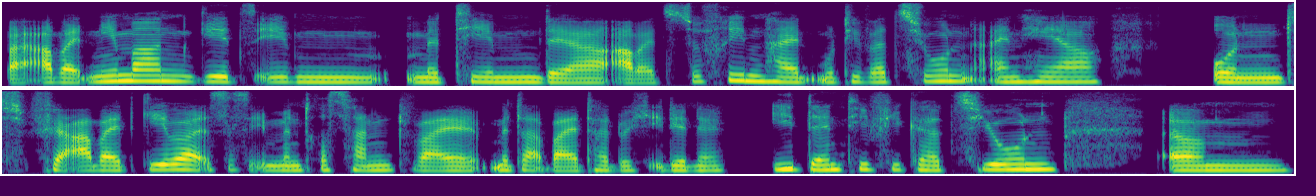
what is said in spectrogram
bei Arbeitnehmern geht es eben mit Themen der Arbeitszufriedenheit, Motivation einher. Und für Arbeitgeber ist es eben interessant, weil Mitarbeiter durch Identifikation ähm,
